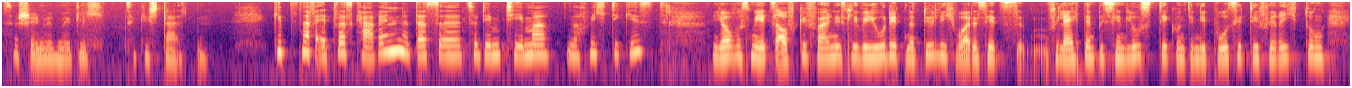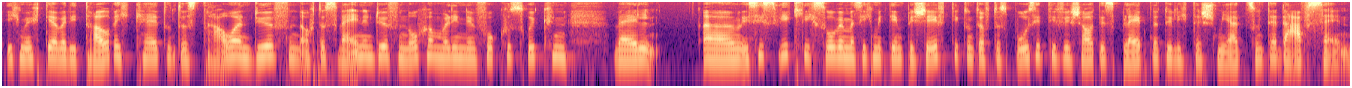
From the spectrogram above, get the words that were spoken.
so schön wie möglich zu gestalten. Gibt es noch etwas, Karin, das äh, zu dem Thema noch wichtig ist? Ja, was mir jetzt aufgefallen ist, liebe Judith, natürlich war das jetzt vielleicht ein bisschen lustig und in die positive Richtung. Ich möchte aber die Traurigkeit und das Trauern dürfen, auch das Weinen dürfen noch einmal in den Fokus rücken, weil äh, es ist wirklich so, wenn man sich mit dem beschäftigt und auf das Positive schaut, es bleibt natürlich der Schmerz und der darf sein.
